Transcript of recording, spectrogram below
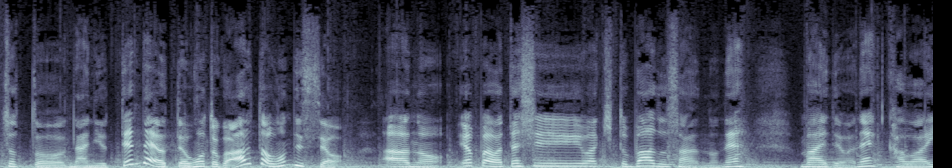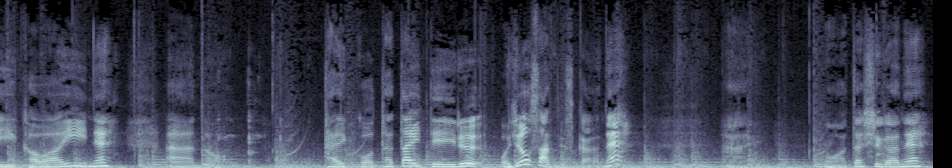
ちょっと何言ってんだよって思うところあると思うんですよ。あの、やっぱ私はきっとバードさんのね、前ではね、可愛い可愛いね、あの、太鼓を叩いているお嬢さんですからね。はい。もう私がね、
